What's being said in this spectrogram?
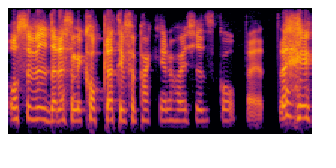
och så vidare som är kopplat till förpackningar du har i kylskåpet.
